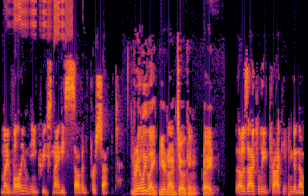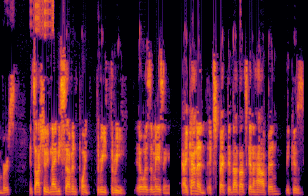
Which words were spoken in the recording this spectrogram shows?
My volume increased 97%. Really? Like you're not joking, right? I was actually tracking the numbers. It's actually 97.33. It was amazing. I kind of expected that that's going to happen because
